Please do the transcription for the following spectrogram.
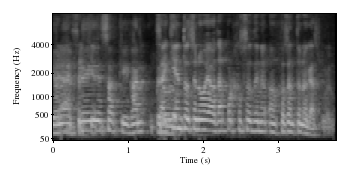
Y a las sé que- empresas que, ganan. pero ¿Sabes qué? Entonces no voy a votar por José, Antonio- José Antonio Caz, weón.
